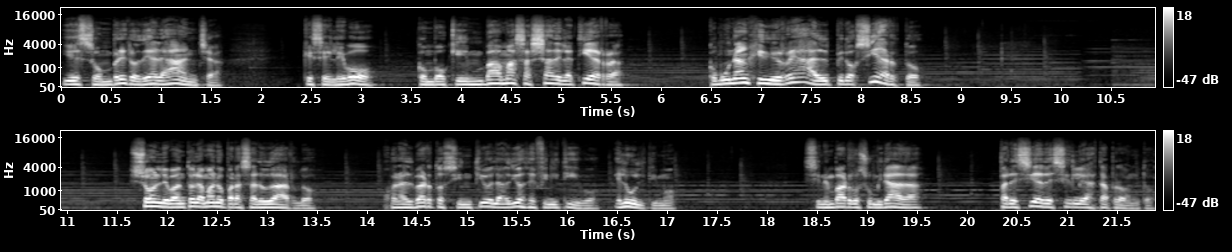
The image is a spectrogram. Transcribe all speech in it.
y el sombrero de ala ancha, que se elevó como quien va más allá de la tierra, como un ángel irreal, pero cierto. John levantó la mano para saludarlo. Juan Alberto sintió el adiós definitivo, el último. Sin embargo, su mirada, parecía decirle hasta pronto.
